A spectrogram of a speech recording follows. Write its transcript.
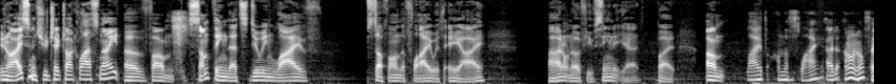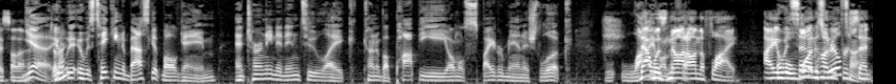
you know, I sent you TikTok last night of um, something that's doing live stuff on the fly with AI. I don't know if you've seen it yet, but um, live on the fly i, d- I don't know if i saw that yeah, it, it was taking a basketball game and turning it into like kind of a poppy, almost Spider-Man-ish look. Live that was on not fly. on the fly. I Oh, will said it was real 100%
